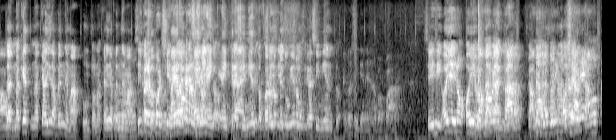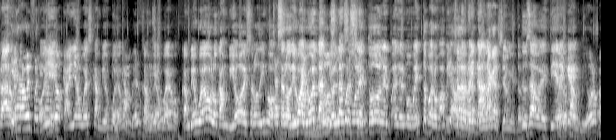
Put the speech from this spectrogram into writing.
Wow. O sea, no es, que, no es que Adidas vende más, punto, no es que Adidas No, vende no, más. Sí, pero el por ciento pero, de pero crecimiento. en, en Ya, crecimiento, sí, fueron sí, los que sí, tuvieron sí, un sí. crecimiento. Pero si tienes a papá. Sí, sí. Oye, no, oye, vamos a hablar claro. Estamos, o sea, estamos claros. ¿Quieres saber fue el que Oye? Kanye West cambió el juego. cambió juego. Cambió el juego, lo cambió, él se lo dijo, O sea, se lo dijo a Jordan. Jordan se 100%. molestó en el, en el momento, pero papi, ahora no hay Una nada. canción y todo. Tú sabes, tiene que. cambió, lo cambió,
